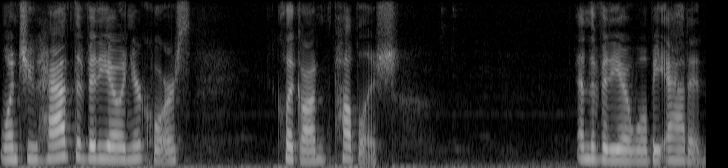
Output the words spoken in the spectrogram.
Once you have the video in your course, click on Publish. And the video will be added.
